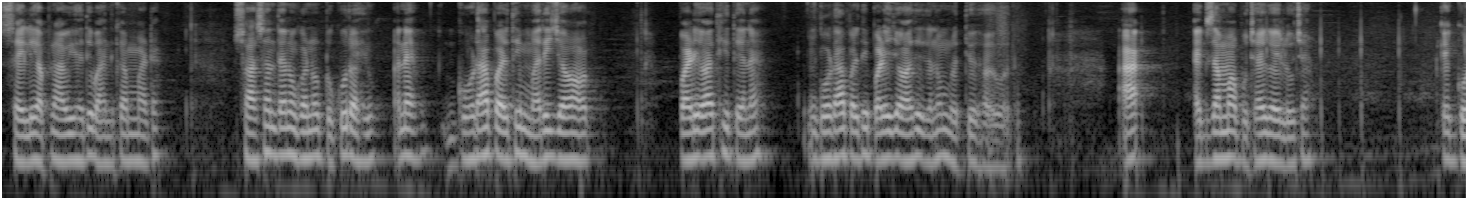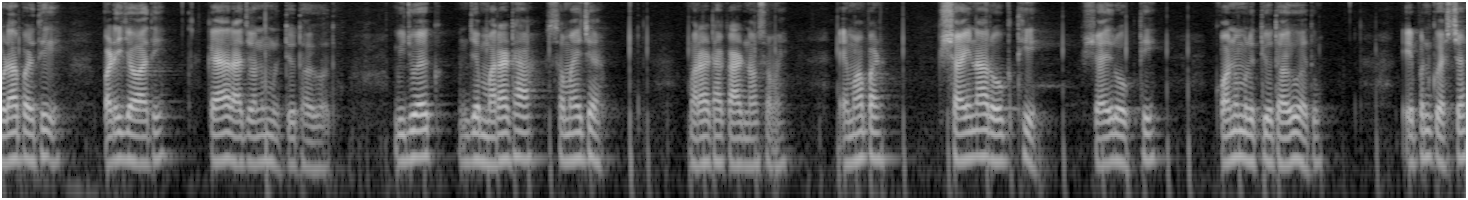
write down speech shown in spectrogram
શૈલી અપનાવી હતી બાંધકામ માટે. શાસન તેનું ઘણું ટૂંકું રહ્યું અને ઘોડા પરથી મરી જવા પડવાથી તેને, ઘોડા પરથી પડી જવાથી તેનું મૃત્યુ થયું હતું. આ એક્ઝામમાં પૂછાઈ ગયેલું છે કે ઘોડા પરથી પડી જવાથી કયા રાજાનું મૃત્યુ થયું હતું. બીજો એક, જે મરાઠા સમય છે, મરાઠા કાળનો સમય, એમાં પણ ક્ષયના રોગથી, ક્ષય રોગથી કોનું મૃત્યુ થયું હતું? એ પણ ક્વેશ્ચન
